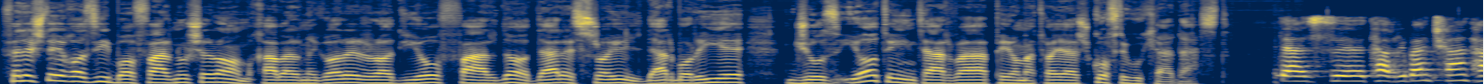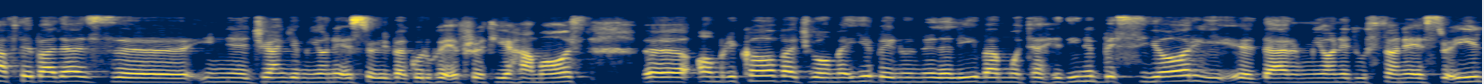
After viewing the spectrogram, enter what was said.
فرشته قاضی با فرنوش رام خبرنگار رادیو فردا در اسرائیل درباره جزئیات این طرح و پیامدهایش گفتگو کرده است. از تقریبا چند هفته بعد از این جنگ میان اسرائیل و گروه افراطی حماس آمریکا و جامعه بین المللی و متحدین بسیاری در میان دوستان اسرائیل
